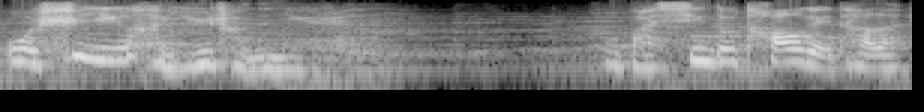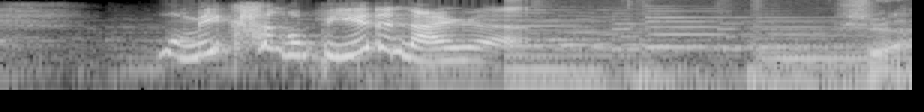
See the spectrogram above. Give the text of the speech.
我是一个很愚蠢的女人，我把心都掏给他了。我没看过别的男人。是啊，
